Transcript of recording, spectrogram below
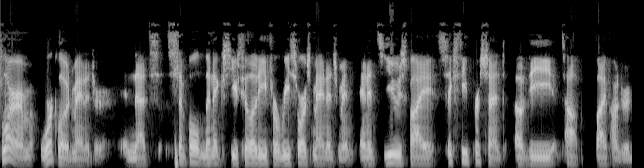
Slurm Workload Manager and that's simple Linux utility for resource management, and it's used by 60% of the top 500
